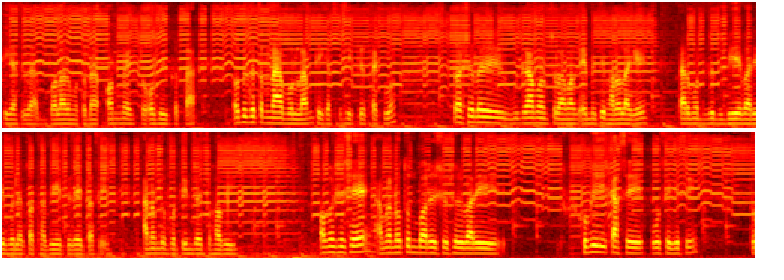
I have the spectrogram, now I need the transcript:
ঠিক আছে, যা বলার মতো না, অন্য একটা অভিজ্ঞতা। অভিজ্ঞতাটা না বললাম, ঠিক আছে সিক্রেট থাকল। তো আসলে গ্রাম অঞ্চল আমার এমনিতেই ভালো লাগে। তার মধ্যে যদি বিয়ে বাড়ি বলে কথা, বিয়েতে যাইতাছি, আনন্দ ফুর্তি এনজয় তো হবেই। অবশেষে আমরা নতুন বরের শ্বশুর বাড়ি খুবই কাছে পৌঁছে গেছি। তো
